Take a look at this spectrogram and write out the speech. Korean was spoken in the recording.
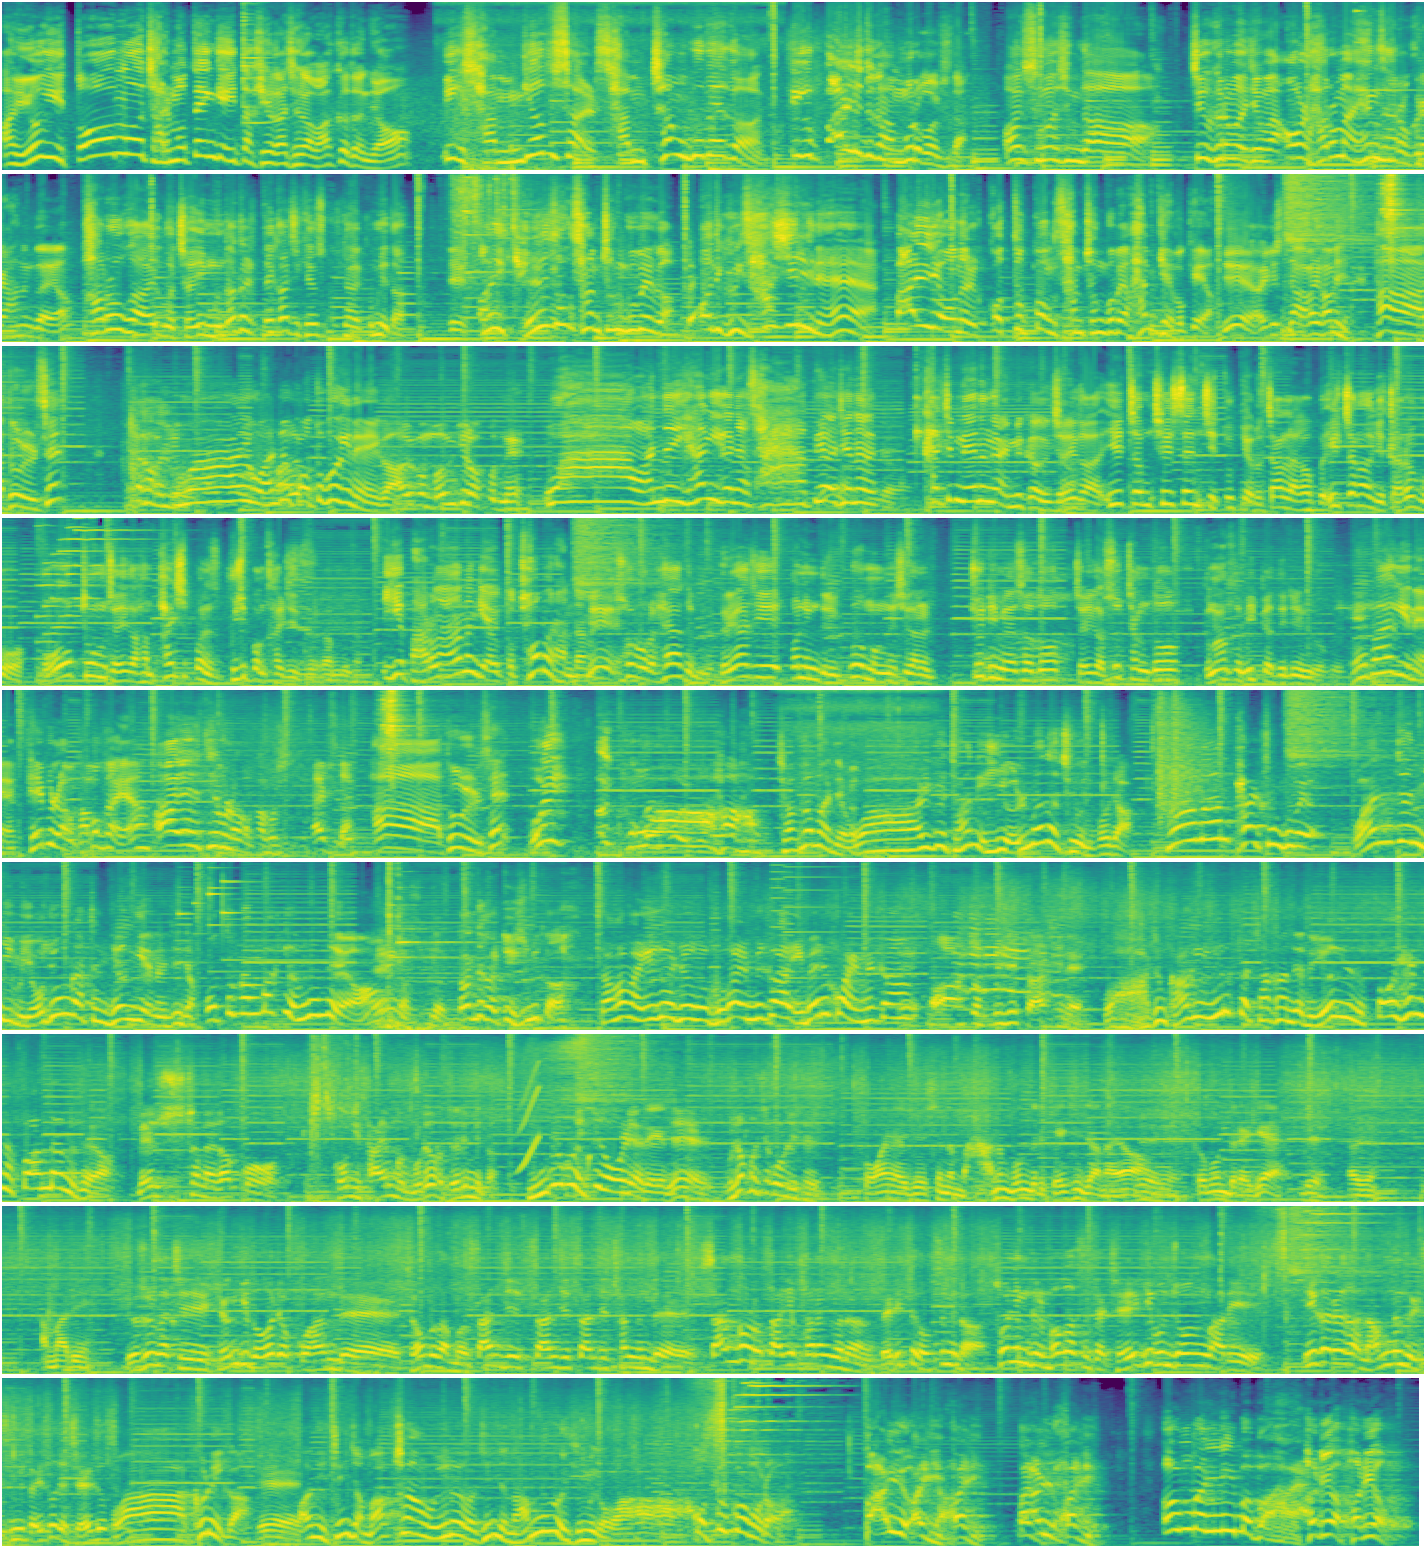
아 여기 또 뭐 잘못된 게 있다 해가 제가 왔거든요. 이거 삼겹살 3,900원. 이거 빨리 들어가 한번 물어봅시다. 아 수고하십니다. 지금 그러면 지금 오늘 하루만 행사로 그래 하는 거예요? 하루가 아니고 저희 문 닫을 때까지 계속 그렇게 할 겁니다. 예. 아니 계속 3,900원. 아니 그게 사실이네. 빨리 오늘 꽃뚜껑 3,900원 함께 해볼게요. 예, 알겠습니다. 자 빨리 가보시 하나 둘셋 와 이거 완전 꽃뚜껑이네 이거 아이고 먼길 왔겠네. 와 완전 향이 그냥 싹 빼어지는 칼집 내는 거 아닙니까 그죠? 저희가 1.7cm 두께로 잘라갖고 일정하게 자르고 보통 저희가 한 80번에서 90번 칼질이 들어갑니다. 이게 바로 나가는 게또 첨을 한다는 네, 거죠? 초보를 해야 됩니다. 그래야지 손님들이 구워 먹는 시간을 줄이면서도 저희가 수창도 그만큼 입혀드리는 거고요. 대박이네 테이블로 한번 가볼까요? 아, 예, 테이블로 한번 가보시죠. 갑시다 하나 둘 셋 오이! 와 잠깐만요 와 이거 잔이 이게 얼마나 치고지 보자 48,900원 완전 이 요즘 같은 경기에는 진짜 꽃뚜껑밖에 없는데요 네, 맞습니다. 딴 데 갈 데 있습니까? 잠깐만 이거 저거 그거 아닙니까? 이베리코 아닙니까? 와, 좀 드실 줄 아시네. 와 지금 가격이 이렇게 착한데도 여기서 또 행사 또 한다면서요 매주 추첨해갖고 고기 4인분 무료로 드립니다. 무조건 찍어 올려야 되겠네 네, 무조건 찍어 올리세요. 좋아해 주시는 많은 분들이 계시잖아요 네. 그분들에게 네. 여기 한마디 요즘같이 경기도 어렵고 한데 전부 다 뭐 싼 집, 싼 집, 싼집 찾는데 싼 거로 싸게 파는 거는 메리트가 없습니다. 손님들 먹었을 때 제일 기분 좋은 말이 이 거래가 남는 거 있습니까? 이 소리 제일 좋습니다. 와 그러니까 예. 아니 진짜 막창하고 이래가 진짜 남는 거 있습니까 와 꽃뚜껑으로 빨리 빨리, 빨리, 빨리, 빨리. 언벌리버블 허리업, 허리업.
